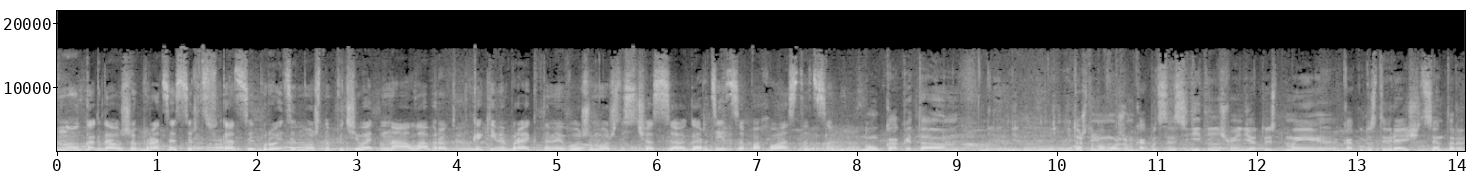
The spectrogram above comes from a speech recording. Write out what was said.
Ну, когда уже процесс сертификации пройден, можно почивать на лаврах. Какими проектами вы уже можете сейчас э, гордиться, похвастаться? Ну, как, это не, не то, что мы можем как бы сидеть и ничего не делать. То есть мы, как удостоверяющий центр,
